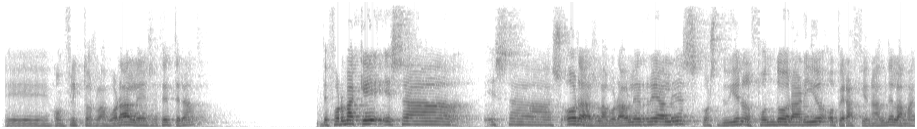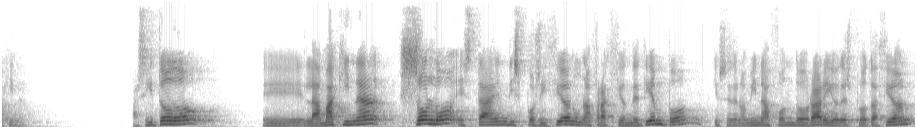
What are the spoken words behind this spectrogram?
eh, conflictos laborales, etc. De forma que esas horas laborables reales constituyen el fondo horario operacional de la máquina. Así todo, eh, la máquina solo está en disposición una fracción de tiempo, que se denomina fondo horario de explotación,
